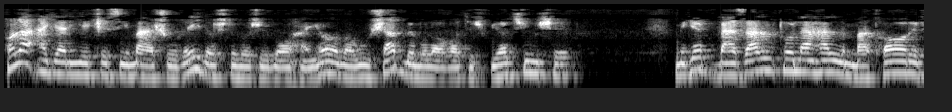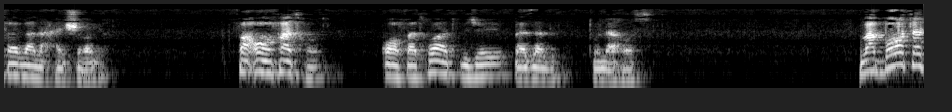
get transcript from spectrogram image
حالا اگر یه کسی معشوقه داشته باشه با حیا و او شب به ملاقاتش بیاد چی میشه؟ میگه بزل تو لحل مطارف و الحشایا. فعافت ها آفت ها به جای بزل تو لحاست و باتت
